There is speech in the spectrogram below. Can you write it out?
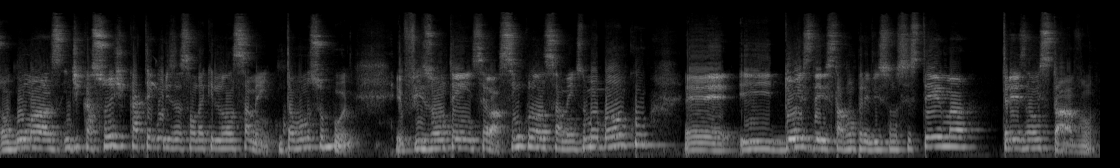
algumas indicações de categorização daquele lançamento. Então vamos supor, eu fiz ontem, sei lá, cinco lançamentos no meu banco é, e dois deles estavam previstos no sistema, três não estavam.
